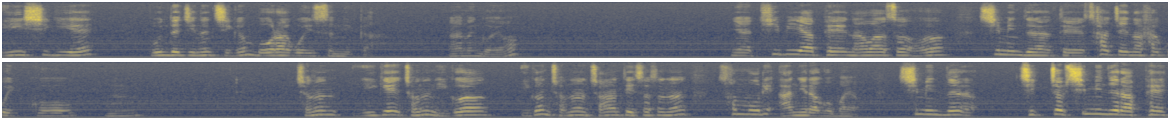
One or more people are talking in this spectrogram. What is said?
이 시기에 문대지는 지금 뭘 하고 있습니까? 라는 거요. 그냥 TV 앞에 나와서 어? 시민들한테 사죄나 하고 있고 음? 저는 이게 저는 이거 이건 저는 저한테 있어서는 선물이 아니라고 봐요. 시민들 직접 시민들 앞에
